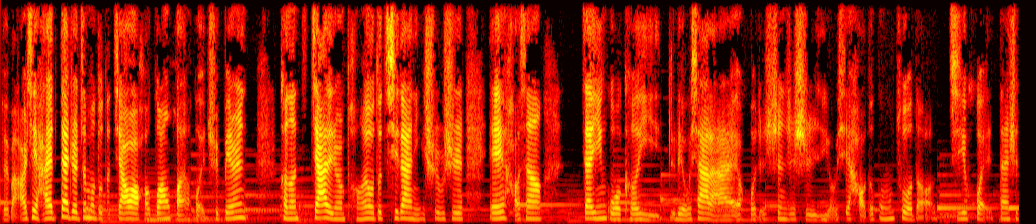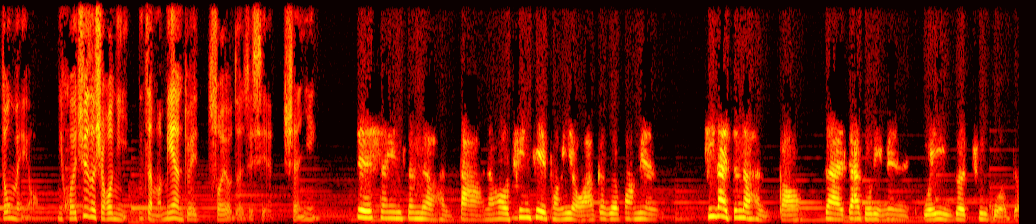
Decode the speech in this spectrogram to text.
对吧？而且还带着这么多的骄傲和光环回去，别人可能家里人朋友都期待你是不是？哎，好像在英国可以留下来，或者甚至是有一些好的工作的机会，但是都没有。你回去的时候，你你怎么面对所有的这些声音？这些声音真的很大，然后亲戚朋友啊，各个方面期待真的很高。在家族里面，唯一一个出国的，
